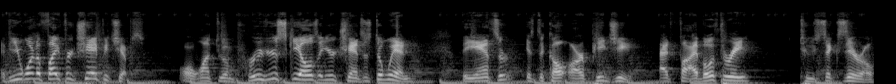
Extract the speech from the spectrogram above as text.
If you want to fight for championships or want to improve your skills and your chances to win, the answer is to call RPG at 503 260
